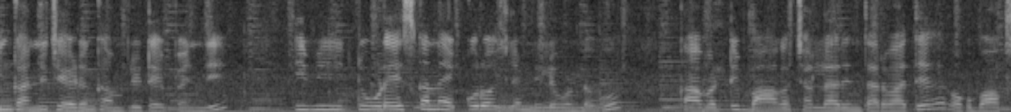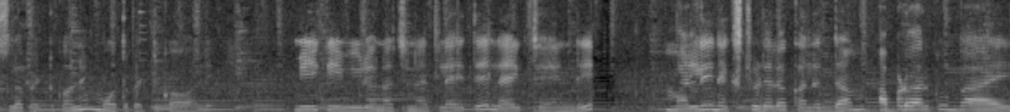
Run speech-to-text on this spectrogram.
ఇంకా అన్నీ చేయడం కంప్లీట్ అయిపోయింది. ఇవి టూ డేస్ కన్నా ఎక్కువ రోజులేం నిలువ ఉండవు కాబట్టి బాగా చల్లారిన తర్వాతే ఒక బాక్స్లో పెట్టుకొని మూత పెట్టుకోవాలి. మీకు ఈ వీడియో నచ్చినట్లయితే లైక్ చేయండి. మళ్ళీ నెక్స్ట్ వీడియోలో కలుద్దాం. అప్పటి వరకు బాయ్.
